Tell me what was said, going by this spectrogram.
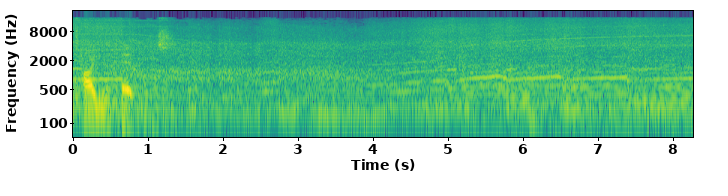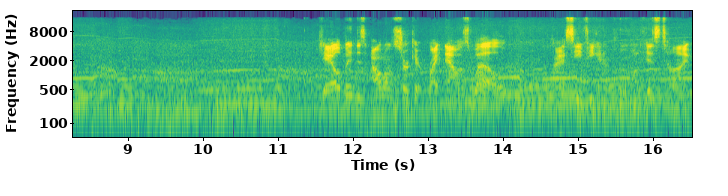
retired in the pits. Is out on circuit right now as well. Trying to see if he can improve on his time.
